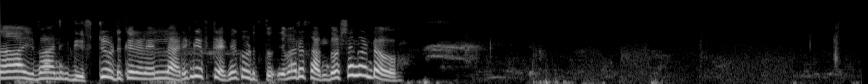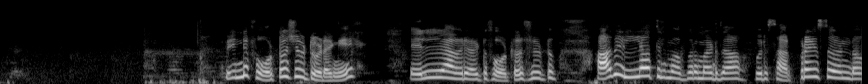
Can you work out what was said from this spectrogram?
ദാ ഇവാന് ഗിഫ്റ്റ് കൊടുക്കലാണ് എല്ലാവരും ഗിഫ്റ്റ് ഒക്കെ കൊടുത്തു. ഇവാന്റെ സന്തോഷം കണ്ടോ? പിന്നെ ഫോട്ടോഷൂട്ട് തുടങ്ങി. എല്ലാവരുമായിട്ട് ഫോട്ടോഷൂട്ടും അതെല്ലാത്തിനും അപ്പുറമായിട്ട് ദാ ഒരു സർപ്രൈസ് ഉണ്ടോ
